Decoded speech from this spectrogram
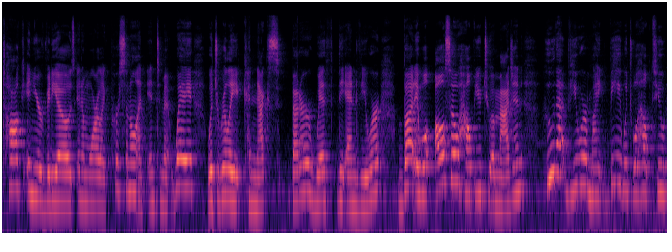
talk in your videos in a more like personal and intimate way, which really connects better with the end viewer, but it will also help you to imagine who that viewer might be, which will help to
